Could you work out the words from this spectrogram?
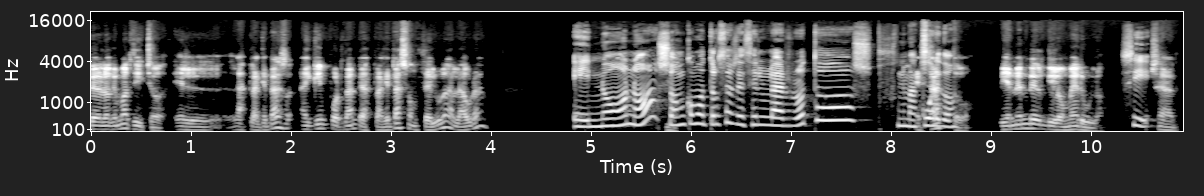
Pero lo que hemos dicho, el- las plaquetas, hay que importante, las plaquetas son células, Laura. Eh, no, no, son como trozos de células rotos. No me acuerdo. Exacto, vienen del glomérulo. Sí. O sea,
